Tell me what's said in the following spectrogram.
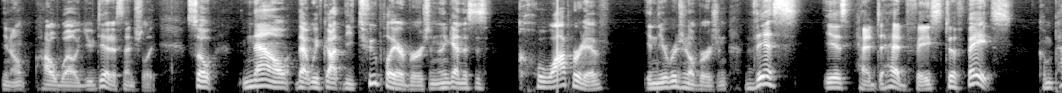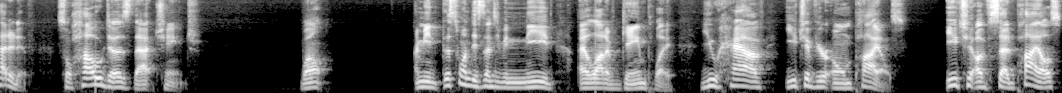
you know, how well you did essentially. So now that we've got the two player version, and again, this is cooperative in the original version, this is head to head, face to face, competitive. So, how does that change? Well, I mean, this one doesn't even need a lot of gameplay. You have each of your own piles. Each of said piles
